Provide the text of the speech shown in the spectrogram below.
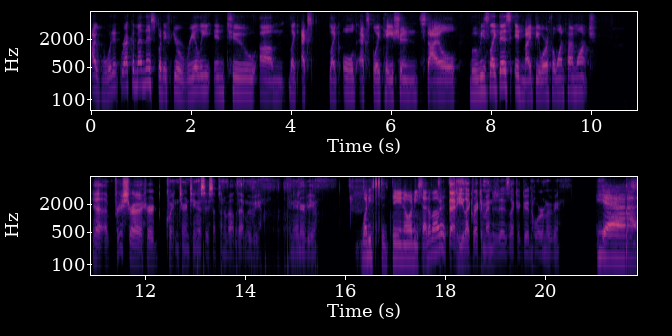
I wouldn't recommend this, but if you're really into um, like ex like old exploitation style movies like this, it might be worth a one time watch. Yeah, I'm pretty sure I heard Quentin Tarantino say something about that movie in an interview. What he said do you know what he said about Th- it? That he like recommended it as like a good horror movie. Yeah,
